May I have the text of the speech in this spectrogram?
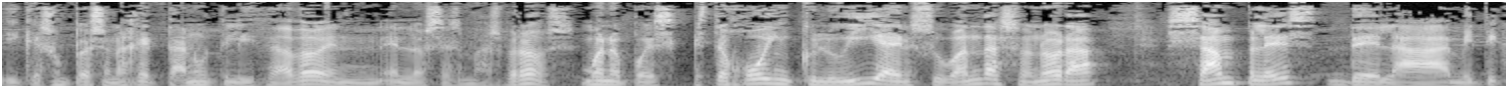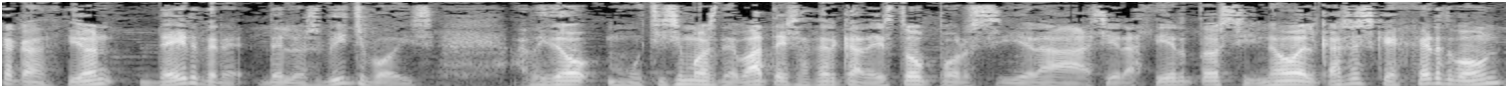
y que es un personaje tan utilizado en, en los Smash Bros. Bueno, pues este juego incluía en su banda sonora samples de la mítica canción Deirdre de los Beach Boys. Ha habido muchísimos debates acerca de esto por si era, si era cierto, si no. El caso es que Hearthbone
